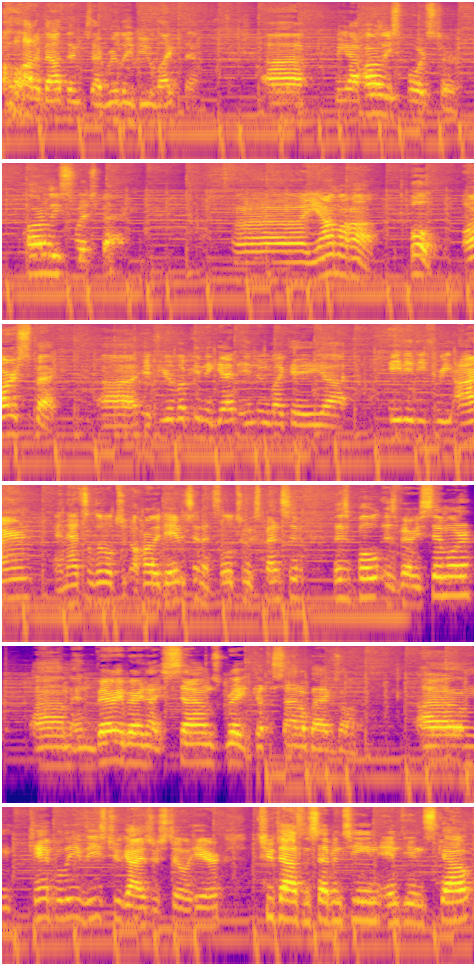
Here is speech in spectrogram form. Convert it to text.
a lot about them because I really do like them. Uh, we got Harley Sportster, Harley Switchback, uh, Yamaha Bolt R spec. Uh, if you're looking to get into like a uh, 883 iron, and that's a little too, a Harley Davidson, that's a little too expensive. This Bolt is very similar um, and very very nice. Sounds great. Got the saddlebags on it. Um, can't believe these two guys are still here. 2017 Indian Scout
